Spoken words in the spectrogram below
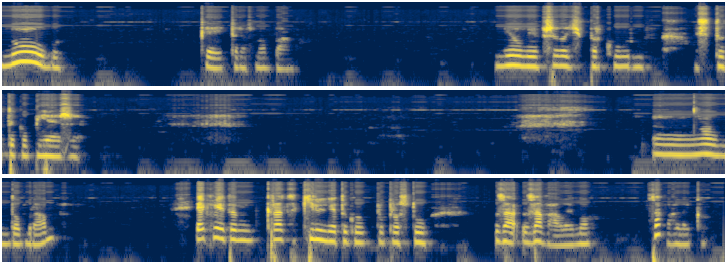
noob. Okej, teraz ma ban. Nie umie przechodzić parkurów, a się do tego bierze. Mm, No dobra. Jak mnie ten kraty kilnie, to go po prostu za zawalę, no. Zawalę go.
